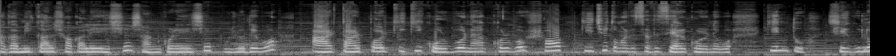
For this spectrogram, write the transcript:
আগামীকাল সকালে এসে স্নান করে এসে পুজো দেব। আর তারপর কি কি করব, না করব, সব কিছু তোমাদের সাথে শেয়ার করে নেব। কিন্তু সেগুলো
